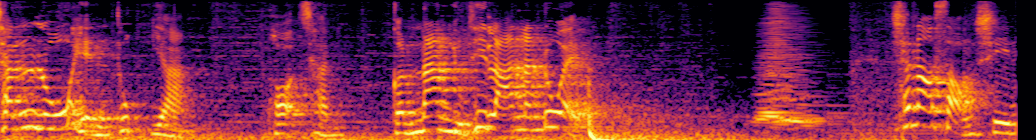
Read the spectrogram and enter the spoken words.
ฉันรู้เห็นทุกอย่าง เพราะฉันก็นั่งอยู่ที่ร้านนั้นด้วย ฉันเอาสองชิ้น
